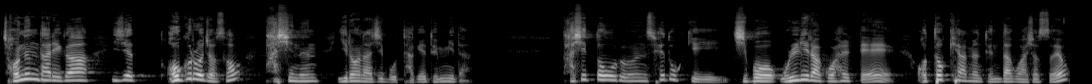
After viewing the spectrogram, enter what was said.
저는 다리가 이제 어그러져서 다시는 일어나지 못하게 됩니다. 다시 떠오른 쇠도끼 집어 올리라고 할 때 어떻게 하면 된다고 하셨어요?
